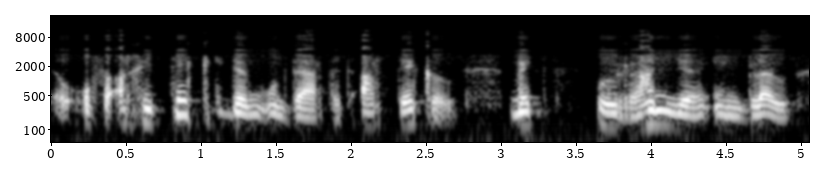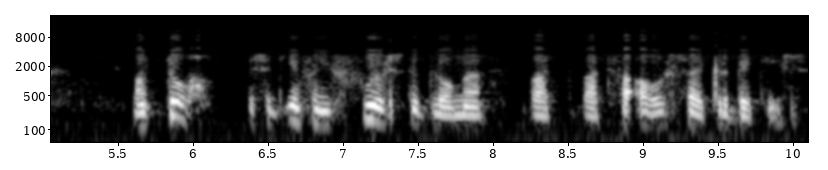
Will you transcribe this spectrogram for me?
of 'n argitek die ding ontwerp het, Art Deco met oranje en blou. Maar tog is dit een van die voorste blomme wat wat vir al suikerbekkies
